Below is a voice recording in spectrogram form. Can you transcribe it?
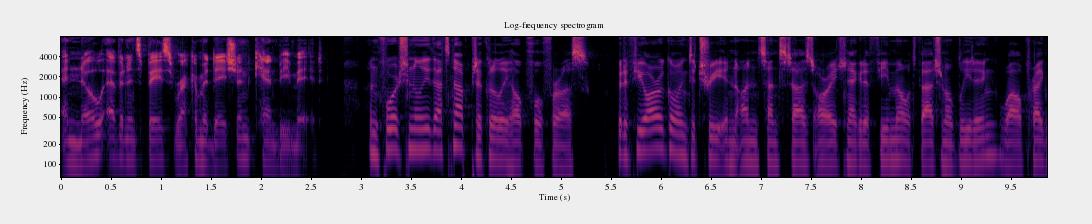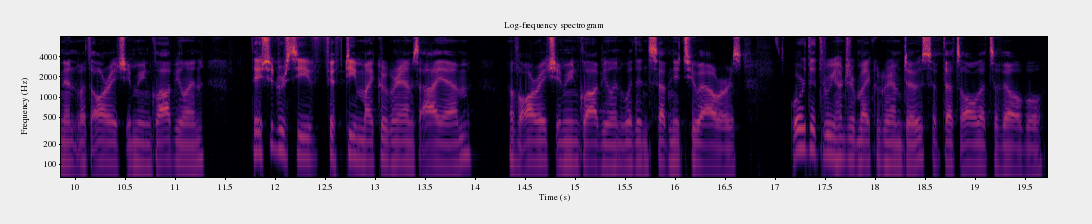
and no evidence based recommendation can be made. Unfortunately, that's not particularly helpful for us. But if you are going to treat an unsensitized Rh negative female with vaginal bleeding while pregnant with Rh immune globulin, they should receive 50 micrograms IM of Rh immune globulin within 72 hours, or the 300 microgram dose if that's all that's available.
